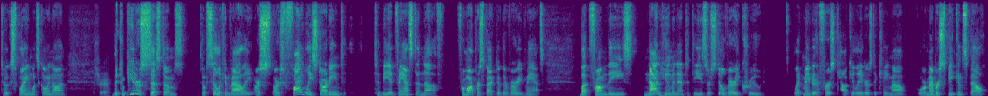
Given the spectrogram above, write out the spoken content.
to explain what's going on. Sure. The computer systems of Silicon Valley are are finally starting to, to be advanced enough from our perspective, they're very advanced. But from these non human entities, they're still very crude. Like maybe sure. the first calculators that came out, or remember Speak and Spell?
